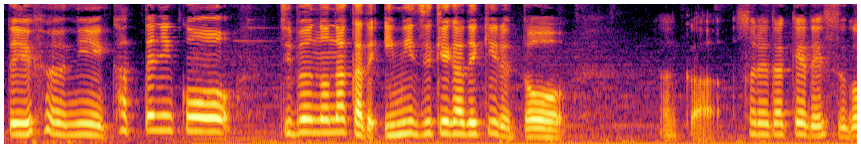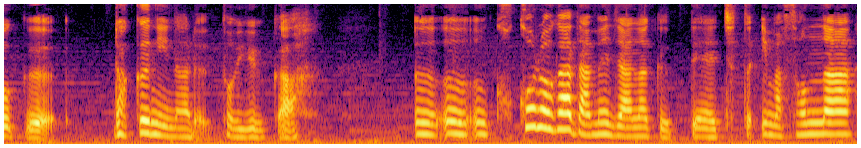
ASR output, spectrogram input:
ていう風に勝手にこう自分の中で意味付けができるとなんかそれだけですごく楽になるというかうんうんうん心がダメじゃなくってちょっと今そんな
